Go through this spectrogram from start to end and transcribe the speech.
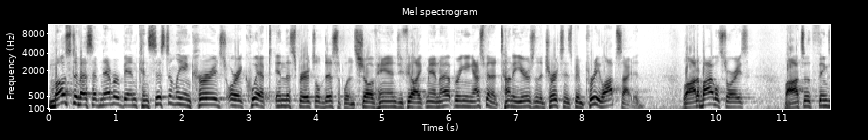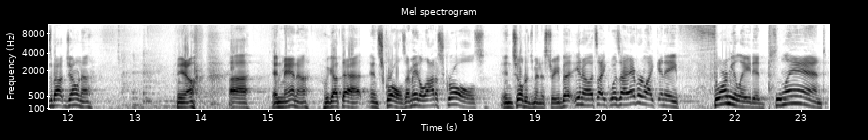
Most of us have never been consistently encouraged or equipped in the spiritual disciplines. Show of hands, you feel like, man, my upbringing, I've spent a ton of years in the church and it's been pretty lopsided. A lot of Bible stories, lots of things about Jonah, you know, uh, and manna, we got that, and scrolls. I made a lot of scrolls in children's ministry, but you know, it's like, was I ever like in a formulated, planned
